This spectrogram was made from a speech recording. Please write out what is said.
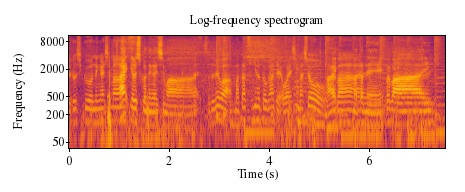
よろしくお願いします。はい。よろしくお願いしまはい、それではまた次の動画でお会いしましょう、すはい。バイバイ。またね。バイバイ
